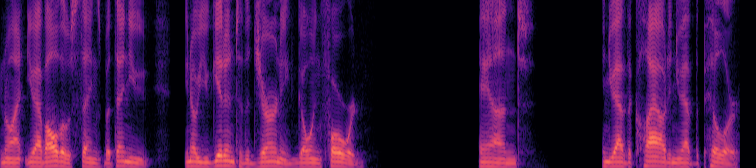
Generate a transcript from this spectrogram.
You know, you have all those things, but then you, you know, you get into the journey going forward, and and you have the cloud, and you have the pillar,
